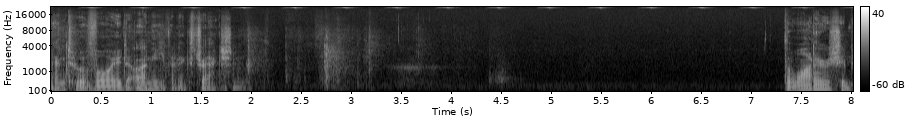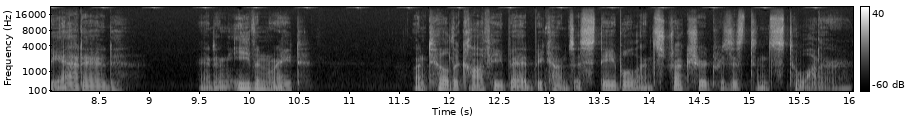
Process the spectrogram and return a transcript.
And to avoid uneven extraction. The water should be added at an even rate until the coffee bed becomes a stable and structured resistance to water.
